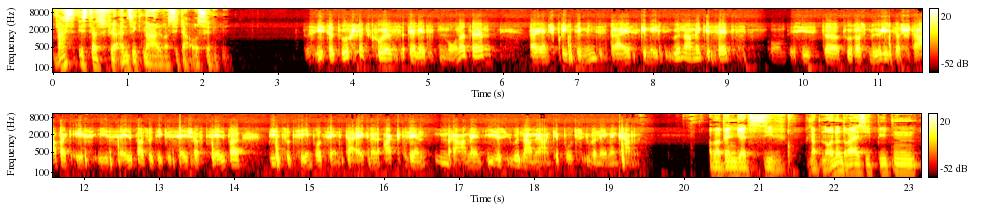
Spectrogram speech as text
Was ist das für ein Signal, was Sie da aussenden? Ist der Durchschnittskurs der letzten Monate. Er entspricht dem Mindestpreis gemäß Übernahmegesetz. Und es ist äh, durchaus möglich, dass Strabag SE selber, also die Gesellschaft selber, bis zu 10 Prozent der eigenen Aktien im Rahmen dieses Übernahmeangebots übernehmen kann. Aber wenn jetzt Sie knapp 39 bieten,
